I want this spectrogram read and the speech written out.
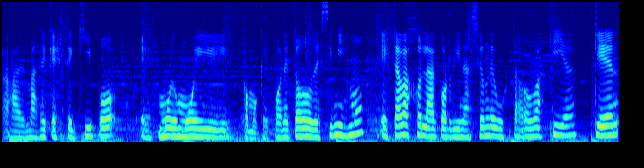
además de que este equipo es muy, muy como que pone todo de sí mismo, está bajo la coordinación de Gustavo Bastía, quien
